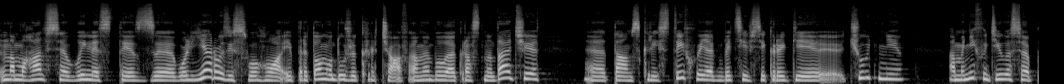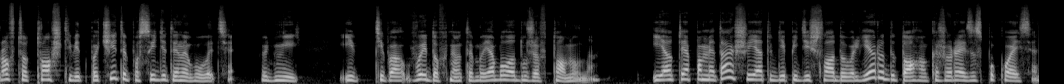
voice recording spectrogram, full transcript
намагався вилізти з вольєру зі свого і при тому дуже кричав. А ми були якраз на дачі, е, там скрізь тихо, якби ці всі крики чутні. А мені хотілося просто трошки відпочити, посидіти на вулиці одній і, типа, видохнути, бо я була дуже втомлена. І от я пам'ятаю, що я тоді підійшла до вольєру до того, кажу, Рей, заспокойся.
